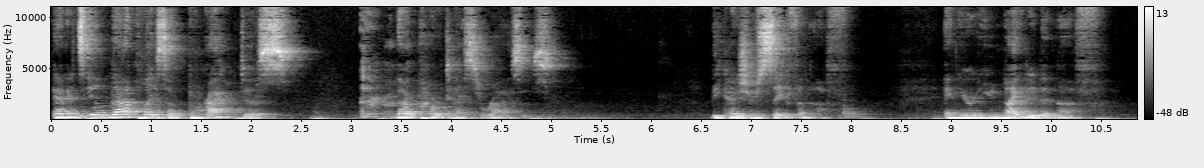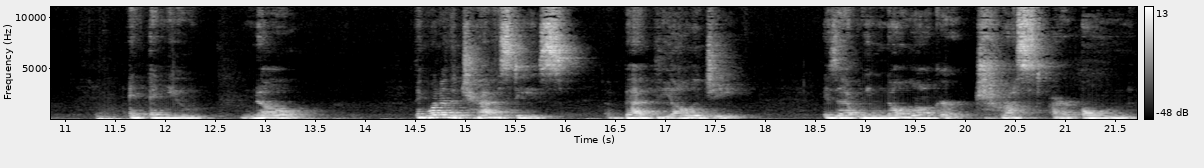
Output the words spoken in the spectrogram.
And it's in that place of practice that protest arises because you're safe enough and you're united enough and, and you know. I think one of the travesties of bad theology is that we no longer trust our own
